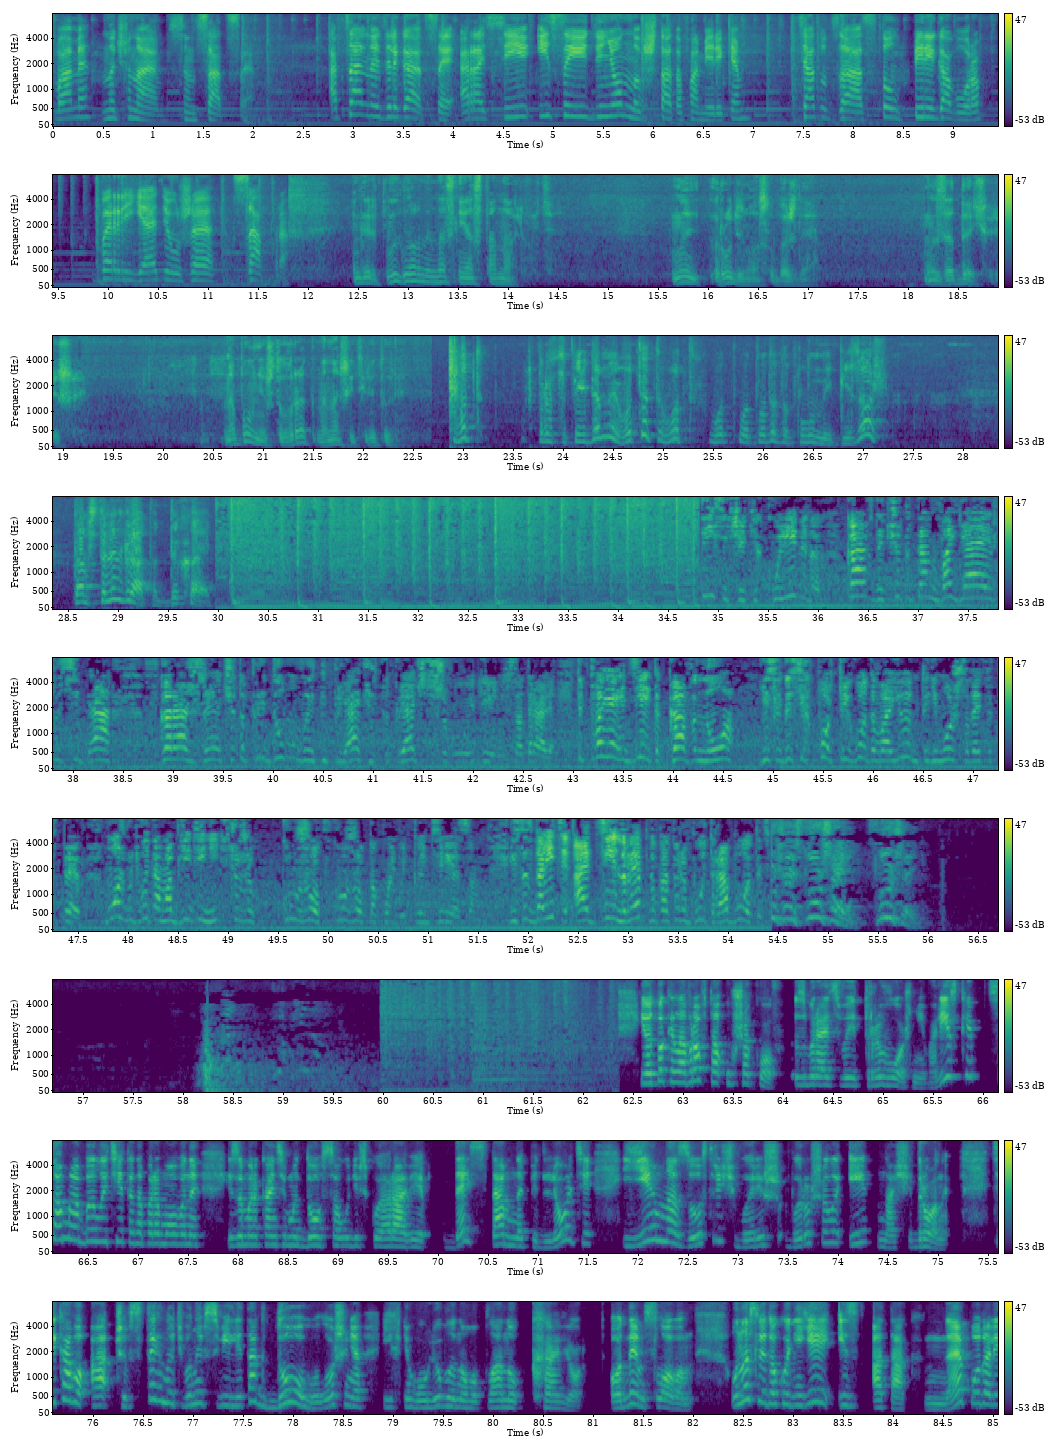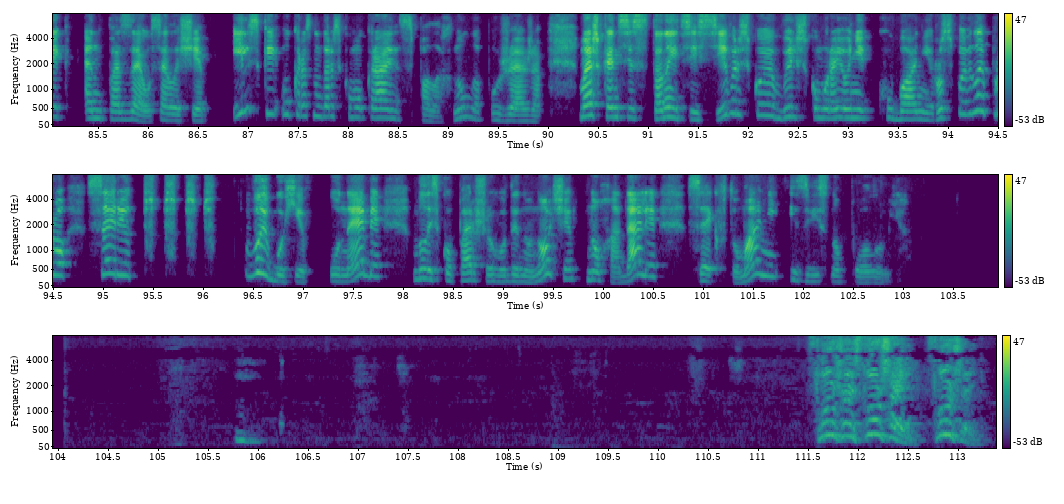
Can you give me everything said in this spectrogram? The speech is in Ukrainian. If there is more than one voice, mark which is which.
Speaker 1: с вами начинаем сенсация. Официальные делегации России и Соединенных Штатов Америки сядут за стол переговоров в Эр-Рияде уже завтра.
Speaker 2: И говорит, вы, главное, нас не останавливайте. Мы родину освобождаем. Мы задачу решаем. Напомню, что враг на нашей территории.
Speaker 3: Вот просто передо мной вот это вот, вот, вот, вот этот лунный пейзаж. Там Сталинград отдыхает.
Speaker 4: тысячи этих кулибинов, каждый что-то там ваяет у себя в гараже, что-то придумывает и прячется, прячется, чтобы его идею не содрали. Так твоя идея-то говно! Если до сих пор три года воюем, ты не можешь создать этот рэп. Может быть, вы там объединитесь уже кружок, в кружок какой-нибудь по интересам. И создадите один рэп, но который будет работать.
Speaker 5: Слушай, слушай, слушай.
Speaker 6: І от поки Лавров та Ушаков збирають свої тривожні валізки, саме аби летіти на перемовини із американцями до Саудівської Аравії, десь там на підльоті їм на зустріч виріш, вирушили і наші дрони. Цікаво, а чи встигнуть вони в свій літак до оголошення їхнього улюбленого плану Кавьор? Одним словом, унаслідок однієї із атак неподалік НПЗ у селищі Ільський у Краснодарському краї спалахнула пожежа. Мешканці станиці Сіверської в Ільському районі Кубані розповіли про серію ту-ту-ту-ту вибухів у небі близько першої години ночі. Ну а далі все як в тумані і, звісно, полум'я.
Speaker 5: Слушай, слушай, слушай.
